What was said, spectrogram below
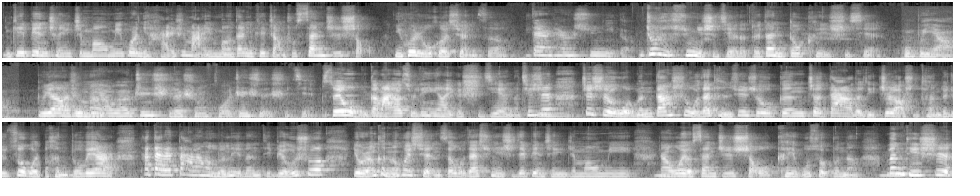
你可以变成一只猫咪，或者你还是马一萌，但你可以长出三只手，你会如何选择？但是它是虚拟的，就是虚拟世界的，对，但你都可以实现。我不要。不要是吗？不要，我要真实的生活，真实的世界。所以我们干嘛要去另样一个世界呢？其实这是我们当时我在腾讯时候跟浙大的李志老师团队就做过很多 VR，它带来大量的伦理问题。比如说，有人可能会选择我在虚拟世界变成一只猫咪，然后我有三只手可以无所不能。问题是，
